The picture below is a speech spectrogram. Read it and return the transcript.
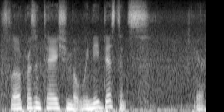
Slow presentation but we need distance here.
